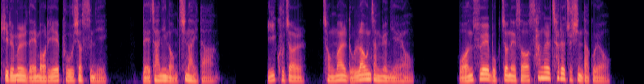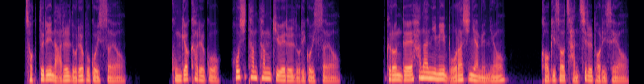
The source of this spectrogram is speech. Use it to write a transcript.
기름을 내 머리에 부으셨으니 내 잔이 넘치나이다. 이 구절 정말 놀라운 장면이에요. 원수의 목전에서 상을 차려주신다고요. 적들이 나를 노려보고 있어요. 공격하려고 호시탐탐 기회를 노리고 있어요. 그런데 하나님이 뭘 하시냐면요. 거기서 잔치를 벌이세요.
